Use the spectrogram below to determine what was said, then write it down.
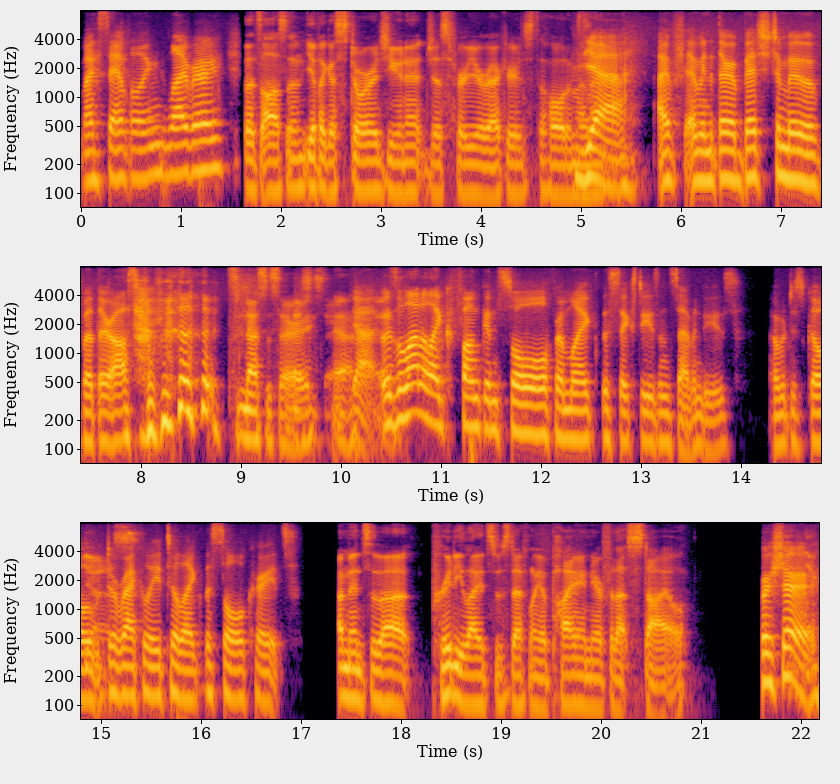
my sampling library. That's awesome. You have like a storage unit just for your records to hold them. in. Yeah, I've. I mean, they're a bitch to move, but they're awesome. it's necessary. Necessary. Yeah. yeah, it was a lot of like funk and soul from like the 60s and 70s. I would just go Yes. directly to like the soul crates. I'm into that. Pretty Lights was definitely a pioneer for that style For sure. Like,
